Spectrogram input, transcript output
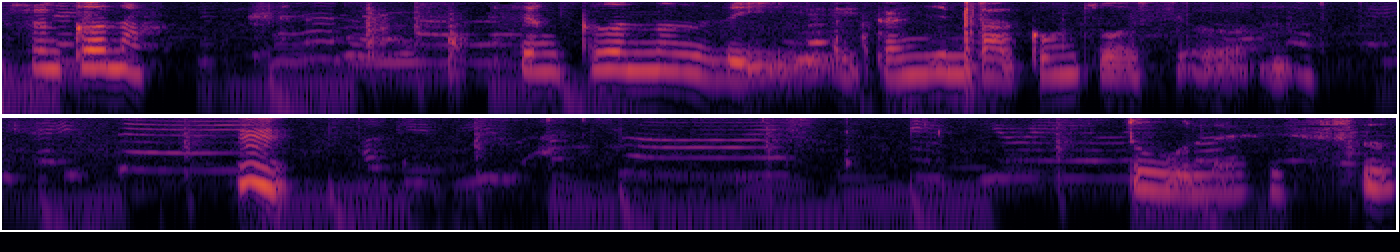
先搁那，先搁那里，赶紧把工作写完。嗯。杜蕾斯。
